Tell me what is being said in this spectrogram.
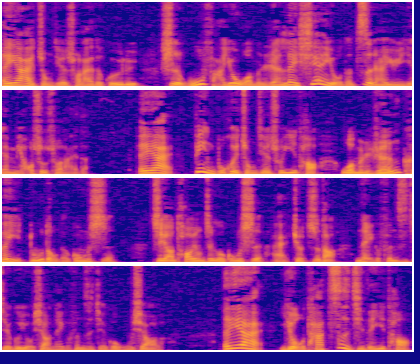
AI 总结出来的规律是无法用我们人类现有的自然语言描述出来的。AI 并不会总结出一套我们人可以读懂的公式，只要套用这个公式，哎，就知道哪个分子结构有效，哪个分子结构无效了。AI 有它自己的一套，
